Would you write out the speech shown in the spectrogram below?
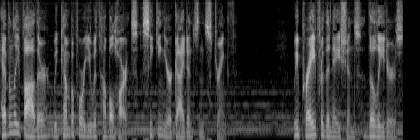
Heavenly Father, we come before you with humble hearts, seeking your guidance and strength. We pray for the nations, the leaders,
